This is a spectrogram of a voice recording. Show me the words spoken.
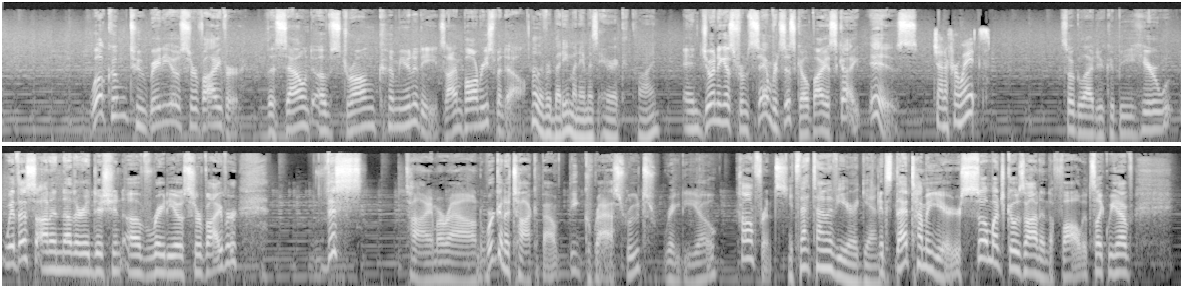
Welcome to Radio Survivor, the sound of strong communities. I'm Paul Riismandel. Hello, everybody. My name is Eric Klein. And joining us from San Francisco via Skype is Jennifer Waits. So glad you could be here w- with us on another edition of Radio Survivor. This time around, we're going to talk about the Grassroots Radio Conference. It's that time of year again. It's that time of year. There's so much goes on in the fall. It's like we have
